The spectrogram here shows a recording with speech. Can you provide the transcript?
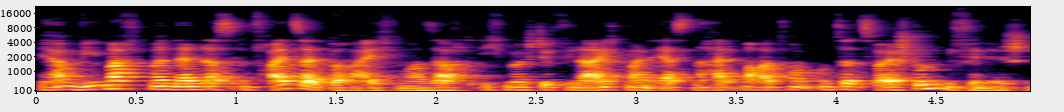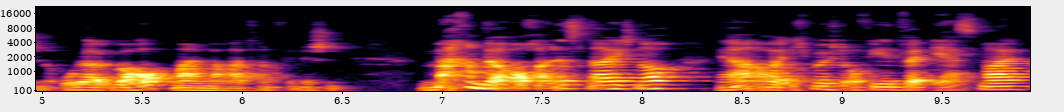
Ja, wie macht man denn das im Freizeitbereich? Man sagt, ich möchte vielleicht meinen ersten Halbmarathon unter zwei Stunden finishen oder überhaupt mal einen Marathon finishen. Machen wir auch alles gleich noch, ja, aber ich möchte auf jeden Fall erstmal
